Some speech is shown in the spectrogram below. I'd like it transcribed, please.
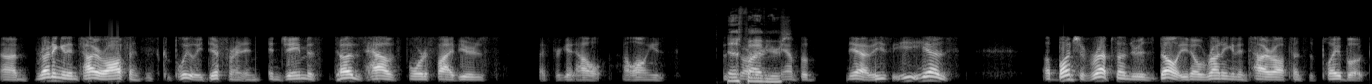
Um, running an entire offense is completely different, and, and Jameis does have four to five years. I forget how how long he's. Yeah, five years. Tampa. Yeah, he's he, he has a bunch of reps under his belt. You know, running an entire offensive playbook,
